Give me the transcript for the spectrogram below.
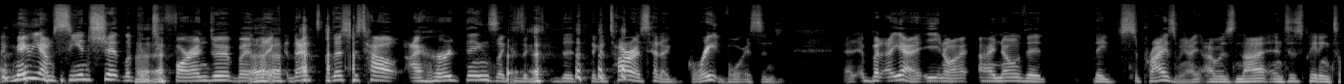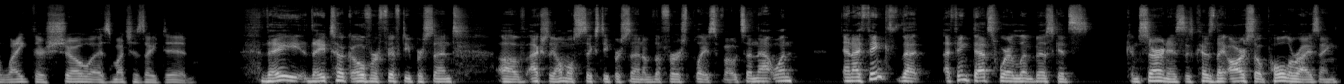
like maybe I'm seeing shit looking too far into it, but like that's that's just how I heard things. Like 'cause the, the the guitarist had a great voice, and but uh, yeah, you know, I, I know that they surprised me. I, I was not anticipating to like their show as much as I did. They they took over fifty percent of actually almost sixty percent of the first place votes in that one, and I think that I think that's where Limp Bizkit's concern is, is because they are so polarizing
